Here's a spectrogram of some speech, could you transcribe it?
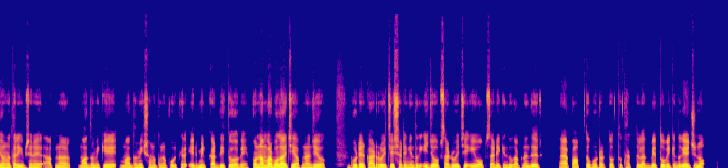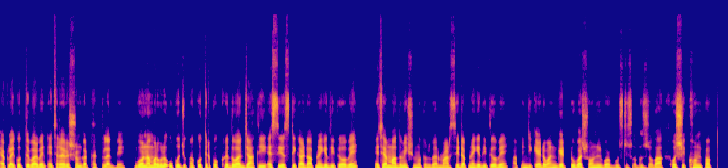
জন্ম তারিখ অপশনে আপনার মাধ্যমিকে, মাধ্যমিক সমতুল্য পরীক্ষার এডমিট কার্ড দিতে হবে। ফোন নাম্বার বলা হয়েছে, আপনার যে ভোটের কার্ড রয়েছে, সেটা কিন্তু এই যে ওয়েবসাইট রয়েছে, এই ওয়েবসাইটে কিন্তু আপনাদের প্রাপ্ত ভোটার তথ্য থাকতে লাগবে। তবে কিন্তু এর জন্য অ্যাপ্লাই করতে পারবেন। এছাড়া রেশন কার্ড থাকতে লাগবে। গ নাম্বারগুলো উপযুক্ত কর্তৃপক্ষের দেওয়া জাতি এসসি এসটি কার্ড আপনাকে দিতে হবে। এছাড়া মাধ্যমিক সমতুল্যতার মার্কশিট আপনাকে দিতে হবে। আপনি যে গেট ওয়ান গেট টু বা স্বনির্ভর গোষ্ঠী সদস্য বা প্রশিক্ষণ প্রাপ্ত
